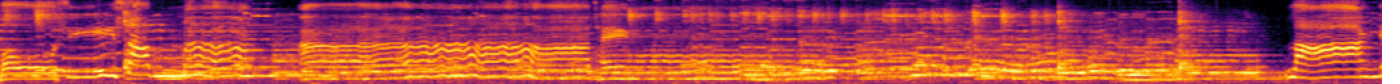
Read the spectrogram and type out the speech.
無事心啊情。冷嘅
